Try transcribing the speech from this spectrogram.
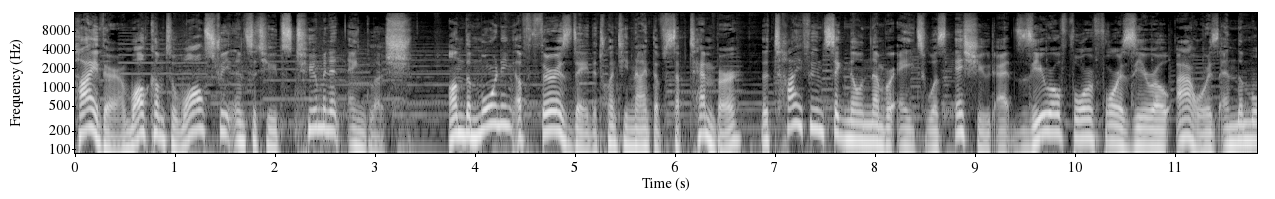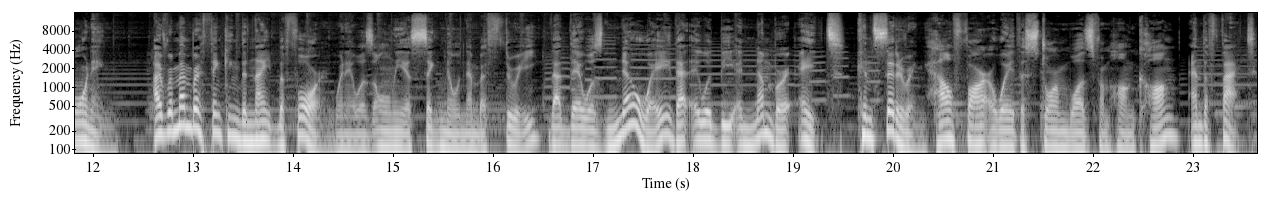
Hi there, and welcome to Wall Street Institute's 2 Minute English. On the morning of Thursday, the 29th of September, the typhoon signal number 8 was issued at 0440 hours in the morning. I remember thinking the night before, when it was only a signal number 3, that there was no way that it would be a number 8, considering how far away the storm was from Hong Kong and the fact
